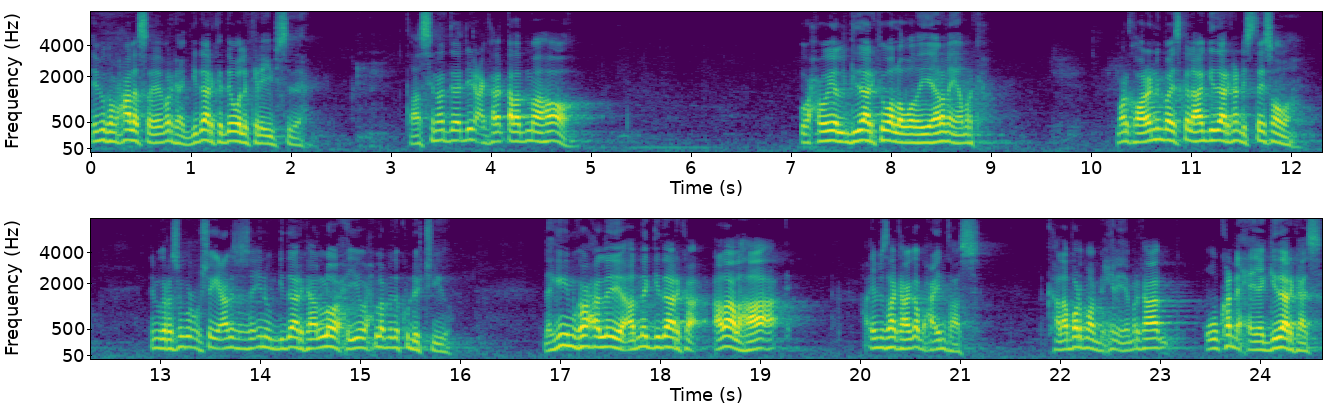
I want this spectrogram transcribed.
Iminka maxaa la sameeya marka gidaarka dee waa iibsadaa taasina dee dhinac kale qalad maaha oo waxa weya gidaarkii waa la wada yeelanaya marka. Marka hore nin baa iska lahaa gidaarkan dhistay soo iminka rasulku wuxuu shegay ala inuu gidaarka loox iyo wax lamida ku dhajiyo laakiin imika waxaa leeyahay adna gidaarka adaa lahaa imisa kaaga baxay intaas? Kala bar bixinaya. Markaa wuu ka dhexeeya gidaarkaasi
